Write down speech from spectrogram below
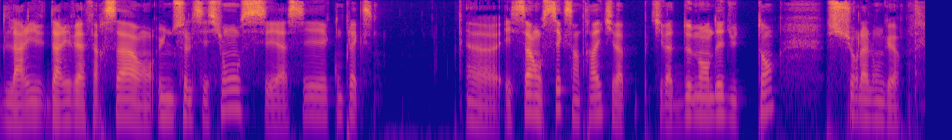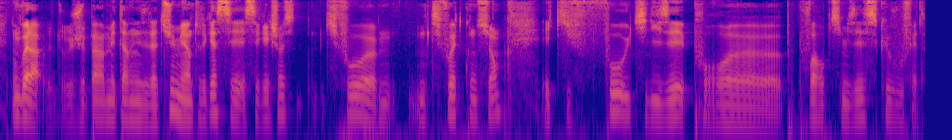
d'arriver à faire ça en une seule session, c'est assez complexe. Et ça, on sait que c'est un travail qui va, qui va demander du temps sur la longueur. Donc voilà, je vais pas m'éterniser là-dessus, mais en tout cas, c'est quelque chose qu'il faut, faut être conscient et qu'il faut utiliser pour pouvoir optimiser ce que vous faites.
